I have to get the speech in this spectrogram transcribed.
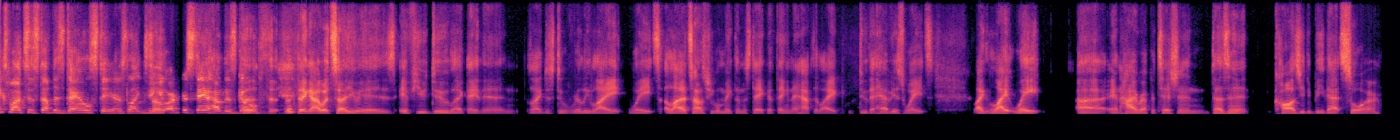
Xbox and stuff is downstairs. Like, do so you understand how this goes? The, the, the, thing I would tell you is if you do like they then like just do really light weights. A lot of times people make the mistake of thinking they have to like do the heaviest weights. Like lightweight uh, and high repetition doesn't cause you to be that sore.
